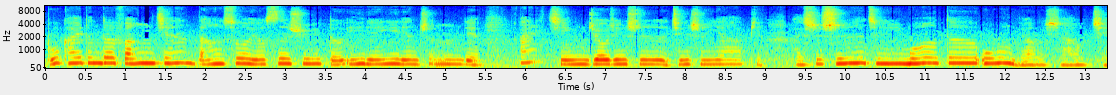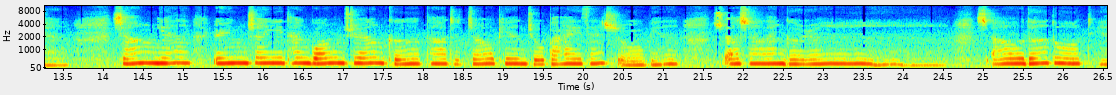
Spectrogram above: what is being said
不开灯的房间，当所有思绪都一点一点沉淀，爱情究竟是精神鸦片？还是是寂寞的无聊消遣，香烟晕成一滩光圈，和他的照片就摆在手边，傻傻两个人，笑得多甜，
